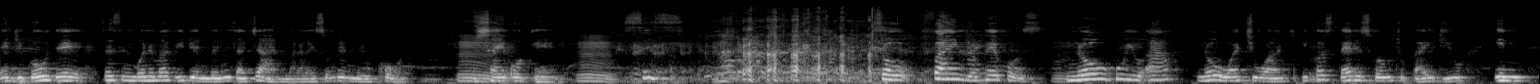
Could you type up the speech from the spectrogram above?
And you go there. Sesinibona emavidiyweni benidla tshani mara la esontweni bewukhona ushaye mm. ogene Mm. sis. So find your purpose. Mm. Know who you are. Know what you want. Because that is going to guide you in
